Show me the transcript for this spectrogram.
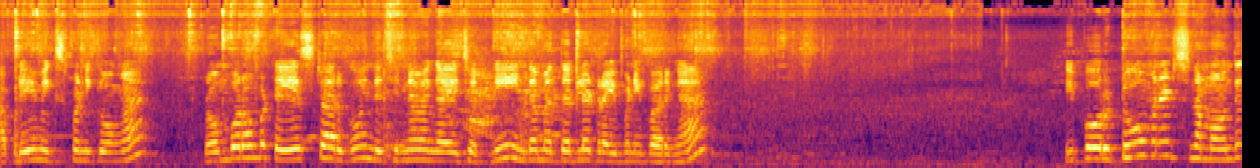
அப்படியே மிக்ஸ் பண்ணிக்கோங்க. ரொம்ப ரொம்ப டேஸ்ட்டாக இருக்கும் இந்த சின்ன வெங்காய சட்னி. இந்த மெத்தடில் ட்ரை பண்ணி பாருங்கள் இப்போ ஒரு டூ மினிட்ஸ் நம்ம வந்து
